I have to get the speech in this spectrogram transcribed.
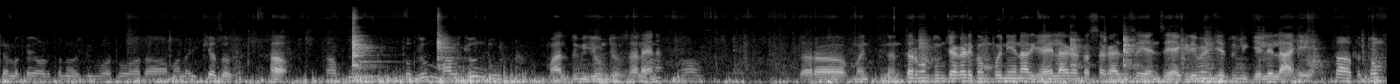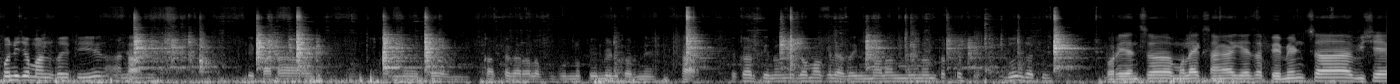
त्याला काही अडचण असली किंवा तो आता आम्हाला इक्याचाच आहे. हो. तर आपण तो घेऊन माल घेऊन देऊ. माल तुम्ही घेऊन ठेवसाल आहे ना? हां. तर अ, मग नंतर मग तुमच्याकडे कंपनी येणार घ्यायला का कसं काय? जसं यांचं ॲग्रीमेंट जे तुम्ही केलेलं आहे. तर आता कंपनीचे माणसं आहे ती आणि ते काटा कास्तकाराला पूर्ण पेमेंट करणे. हा. ते करतील आणि जमा केल्या जाईल मला मग नंतर ते घेऊन जातील. बरं यांचं मला एक सांगा की याचा पेमेंटचा विषय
